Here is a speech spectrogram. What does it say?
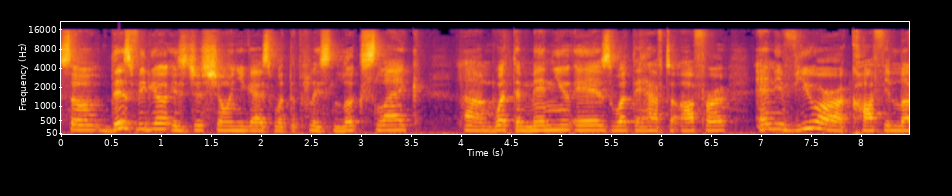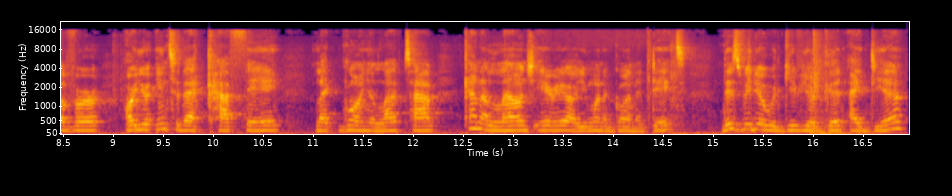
So this video is just showing you guys what the place looks like um, what the menu is what they have to offer. And if you are a coffee lover or you're into that cafe like go on your laptop kind of lounge area or you want to go on a date, this video would give you a good idea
